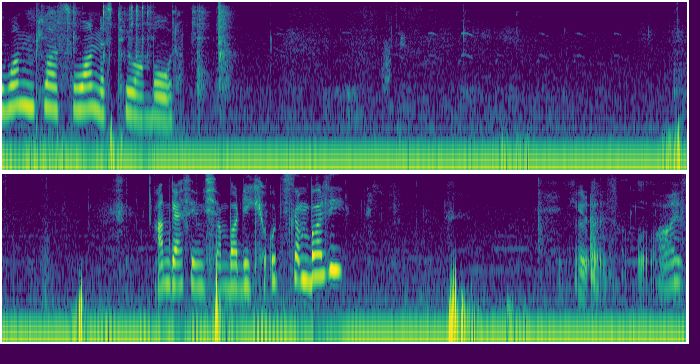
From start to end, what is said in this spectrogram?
Well, one plus one is two on board. I'm guessing somebody killed somebody. It is alive.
